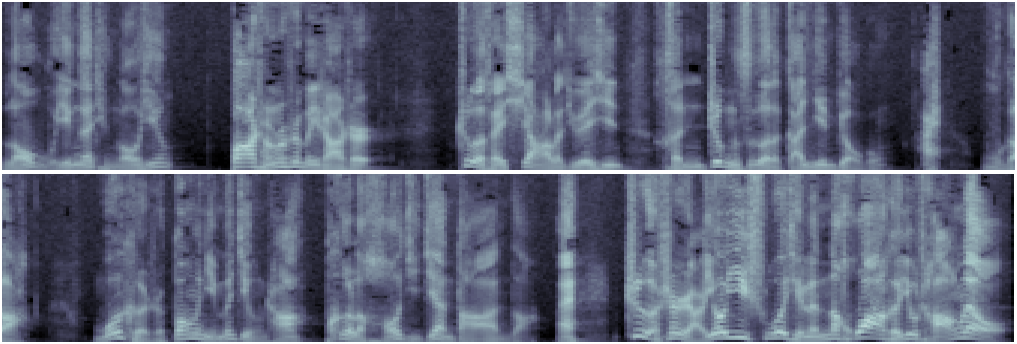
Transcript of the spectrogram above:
老五应该挺高兴，八成是没啥事儿，这才下了决心，很正色的赶紧表功。哎，五哥，我可是帮你们警察破了好几件大案子，哎，这事儿啊，要一说起来，那话可就长了。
